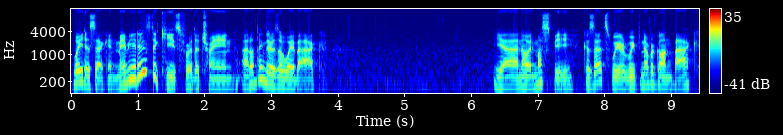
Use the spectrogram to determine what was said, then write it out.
Wait a second, maybe it is the keys for the train. I don't think there's a way back. Yeah, no, it must be. Because that's weird. We've never gone back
